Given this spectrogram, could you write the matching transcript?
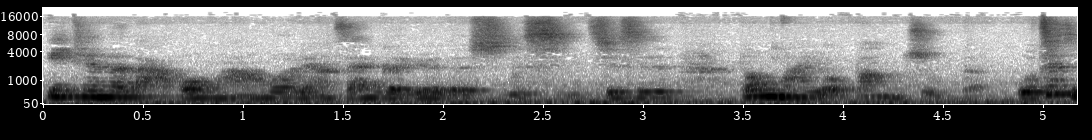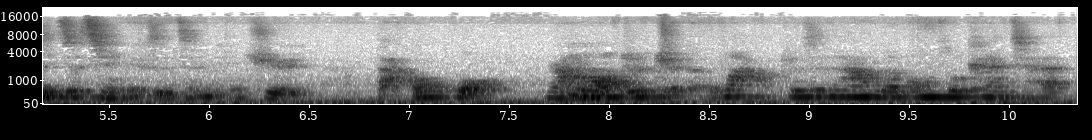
一天的打工啊，或者两三个月的实习，其实都蛮有帮助的。我自己之前也是曾经去打工过，然后就觉得哇，就是他们的工作看起来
